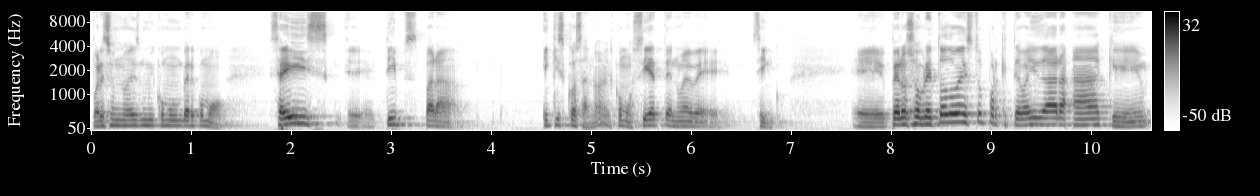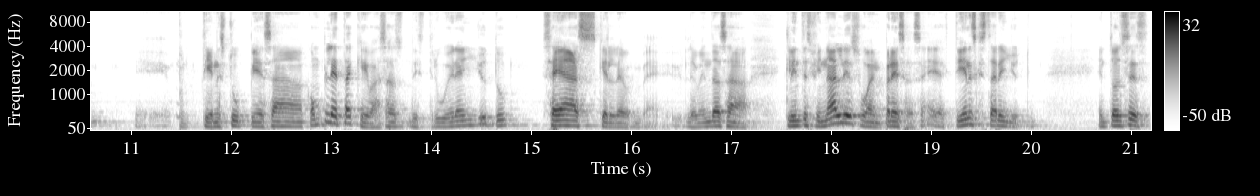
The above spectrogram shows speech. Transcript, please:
por eso no es muy común ver como seis tips para X cosa, ¿no? Es como siete, nueve, cinco. Eh, pero sobre todo esto porque te va a ayudar a que eh, pues, tienes tu pieza completa que vas a distribuir en YouTube, seas que le, vendas a clientes finales o a empresas, ¿eh? tienes que estar en YouTube. Entonces,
